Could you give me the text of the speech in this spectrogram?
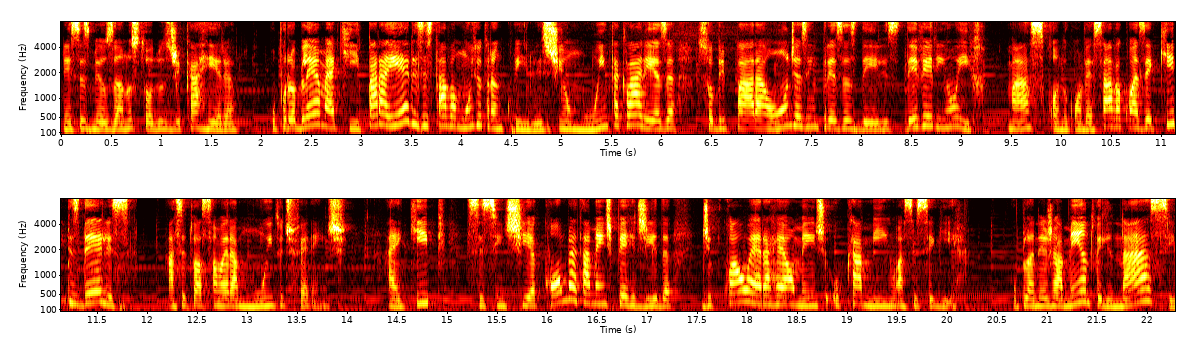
nesses meus anos todos de carreira. O problema é que, para eles, estava muito tranquilo, eles tinham muita clareza sobre para onde as empresas deles deveriam ir. Mas, quando conversava com as equipes deles, a situação era muito diferente. A equipe se sentia completamente perdida de qual era realmente o caminho a se seguir. O planejamento ele nasce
